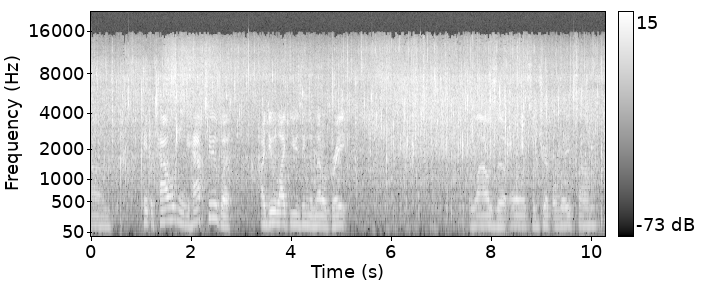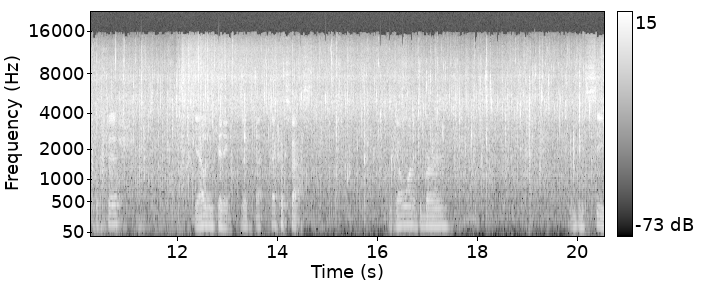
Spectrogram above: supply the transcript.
um, paper towels when we have to, but I do like using the metal grate. Allows the oil to drip away from the fish. Yeah, I wasn't kidding. That, that, that cooks fast. You don't want it to burn. You can see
